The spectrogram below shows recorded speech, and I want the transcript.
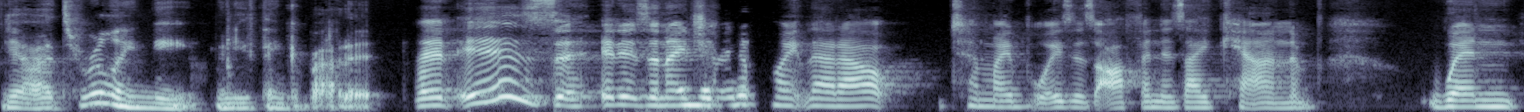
yeah it's really neat when you think about it It is. It is. And I try to point that out to my boys as often as I can. When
